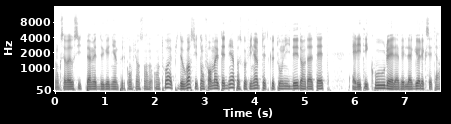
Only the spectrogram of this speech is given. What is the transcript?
donc ça va aussi te permettre de gagner un peu de confiance en, en toi et puis de voir si ton format est peut-être bien, parce qu'au final peut-être que ton idée dans ta tête, elle était cool, elle avait de la gueule, etc.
